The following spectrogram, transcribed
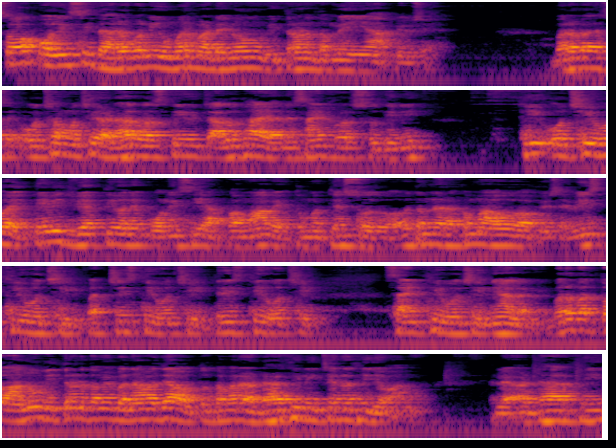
સો પોલિસી ધારકોની ઉંમર માટેનું વિતરણ તમને અહીંયા આપ્યું છે. બરાબર? છે ઓછામાં ઓછી અઢાર વર્ષથી ચાલુ થાય અને સાઠ વર્ષ સુધીની થી ઓછી હોય તેવી જ વ્યક્તિઓને પોલિસી આપવામાં આવે તો મધ્યસ્થ શોધો હવે તમને રકમ આવું આપ્યું છે. વીસથી ઓછી, પચીસથી ઓછી, ત્રીસથી ઓછી સાઠથી ઓછી ન્યા લગી. બરોબર? તો આનું વિતરણ તમે બનાવવા જાઓ તો તમારે અઢારથી નીચે નથી જવાનું. એટલે અઢારથી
